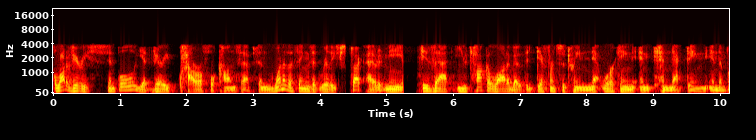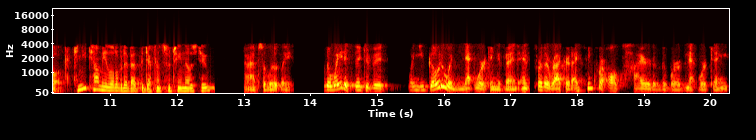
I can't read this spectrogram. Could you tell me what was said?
a lot of very simple yet very powerful concepts. And one of the things that really stuck out at me is that you talk a lot about the difference between networking and connecting in the book. Can you tell me a little bit about the difference between those two? Absolutely. The way to think of it, when you go to a networking event, and for the record, I think we're all tired of the word networking,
